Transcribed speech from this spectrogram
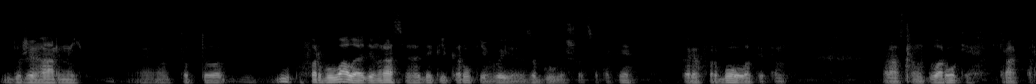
дуже гарний. Е, Тобто, ну, пофарбували один раз і на декілька років ви забули, що це таке. Перефарбовувати там раз там в два роки трактор.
